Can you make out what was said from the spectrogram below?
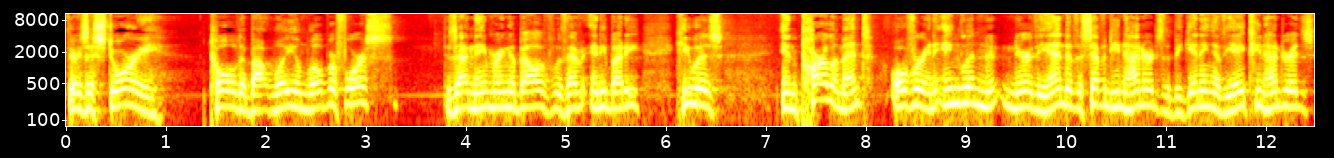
There's a story told about William Wilberforce. Does that name ring a bell with anybody? He was in Parliament over in England near the end of the 1700s, the beginning of the 1800s.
